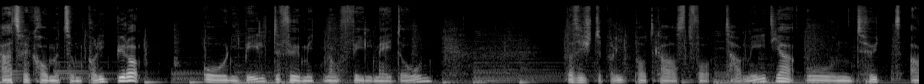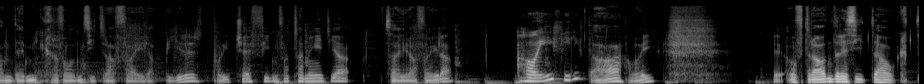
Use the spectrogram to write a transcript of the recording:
Herzlich willkommen zum Politbüro. Ohne Bild, dafür mit noch viel mehr Ton. Das ist der Polit-Podcast von Tamedia und heute an dem Mikrofon sind Raffaela Bierer, Politchefin von Tamedia. Salut Raffaela. Hoi Philipp. Ah, hoi. Auf der anderen Seite hockt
